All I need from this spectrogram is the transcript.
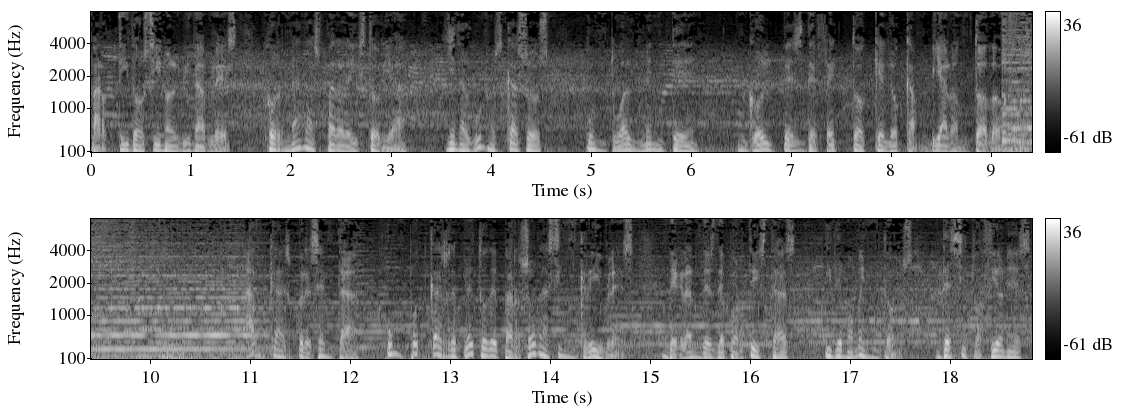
partidos inolvidables, jornadas para la historia y en algunos casos, puntualmente, golpes de efecto que lo cambiaron todo. Upcast presenta un podcast repleto de personas increíbles, de grandes deportistas y de momentos, de situaciones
